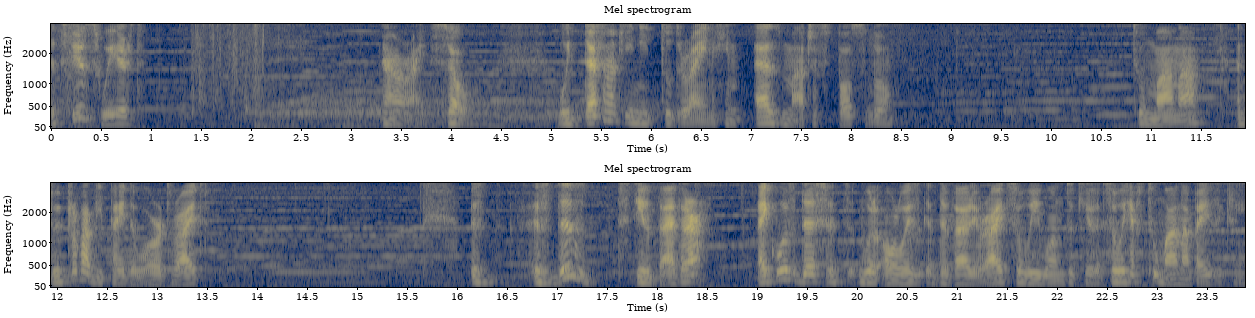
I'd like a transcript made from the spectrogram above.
it feels weird. Alright, so we definitely need to drain him as much as possible. Two mana. And we probably pay the ward, right? Is, is this still better? Like with this, it will always get the value, right? So we want to kill it. So we have two mana, basically.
